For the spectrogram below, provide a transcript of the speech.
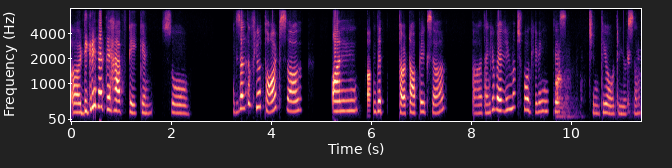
uh, degree that they have taken so these are the few thoughts uh, on, on the th- topic sir. Uh, thank you very much for giving this opportunity over to you sir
